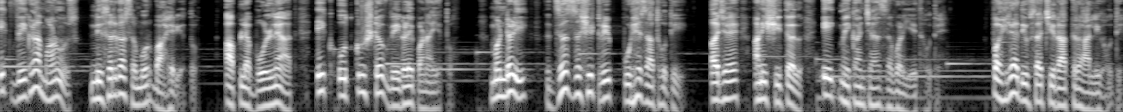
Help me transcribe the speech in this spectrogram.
एक वेगळा माणूस निसर्गासमोर बाहेर येतो. आपल्या बोलण्यात एक उत्कृष्ट वेगळेपणा येतो. मंडळी जसजशी ट्रिप पुढे जात होती अजय आणि शीतल एकमेकांच्या जवळ येत होते. पहिल्या दिवसाची रात्र आली होती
